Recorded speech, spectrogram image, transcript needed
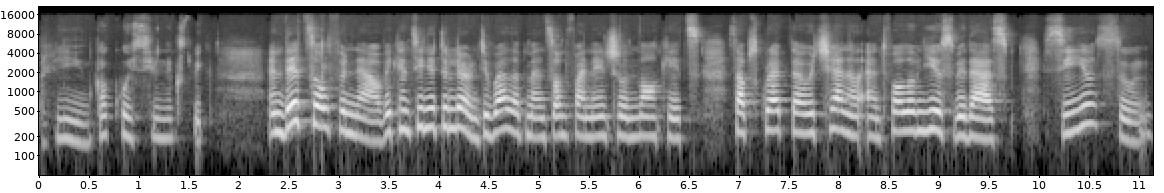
Блин, какой see you next week? And that's all for now. We continue to learn developments on financial markets. Subscribe to our channel and follow news with us. See you soon.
